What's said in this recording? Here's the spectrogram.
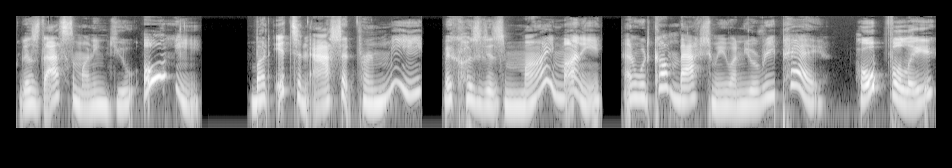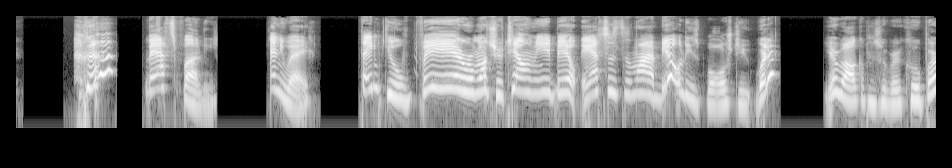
because that's the money you owe me. But it's an asset for me because it is my money and would come back to me when you repay. Hopefully. that's funny. Anyway, thank you very much for telling me about assets and liabilities, Wall Street. You're welcome, Super Cooper.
